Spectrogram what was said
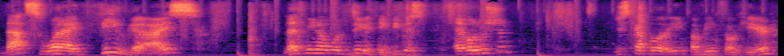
that's what I feel, guys. Let me know what do you think because evolution. Just a couple of info here.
